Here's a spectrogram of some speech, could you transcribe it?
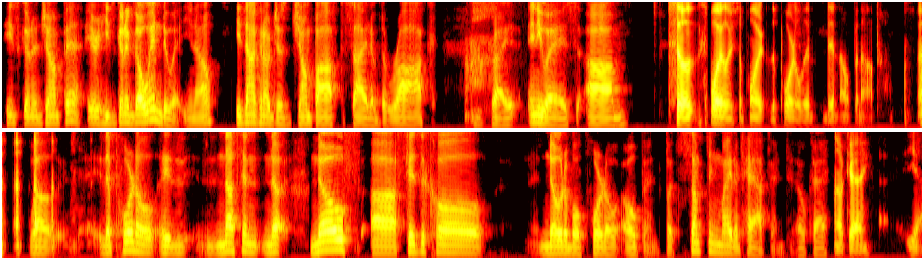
he's going to jump in, or he's going to go into it. You know, he's not going to just jump off the side of the rock, right? Anyways, um, so spoilers: the point the portal didn't open up. well, the portal, nothing, no, no uh, physical notable portal opened, but something might have happened. Okay. Okay. Yeah.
